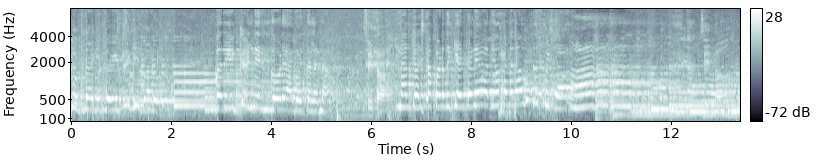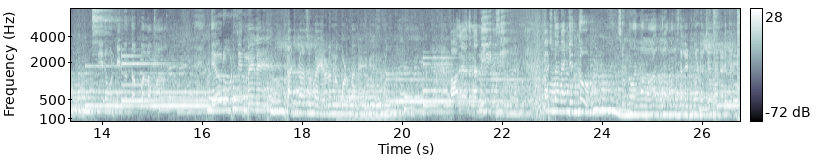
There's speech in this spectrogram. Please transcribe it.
ಹುಟ್ಟದಾಗಿಂದಲೂ ಬರೀ ಕಣ್ಣೀರಿನ ಗೋಡೆ ಆಗೋಯ್ತಲ್ಲಣ್ಣ ಸೀತಾ. ನಾನು ಕಷ್ಟ ಪಡೋದಕ್ಕೆ ಅಂತಾನೆ ಆ ದೇವ್ರನ್ನ ನಾವು ಹುಟ್ಟಿಸ್ಬಿಟ್ಟ ಕಷ್ಟ ಸುಖ ಎರಡನ್ನೂ ಕೊಡ್ತಾನೆ. ಆದರೆ ಅದನ್ನು ನೀಗಿಸಿ ಕಷ್ಟನ ಗೆದ್ದು ಸುಖವನ್ನು ಮಾತ್ರ ಮನಸ್ಸಲ್ಲಿ ಇಟ್ಕೊಂಡು ಜೀವನ ನಡಿಬೇಕು.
